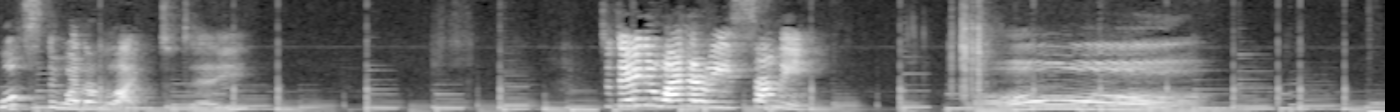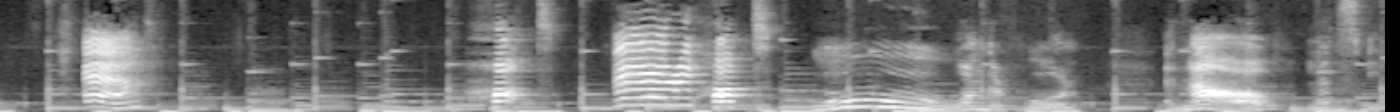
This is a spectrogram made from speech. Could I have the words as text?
What's the weather like today? Today the weather is sunny. Oh, and hot. Very hot. ooh, wonderful. And now let's speak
